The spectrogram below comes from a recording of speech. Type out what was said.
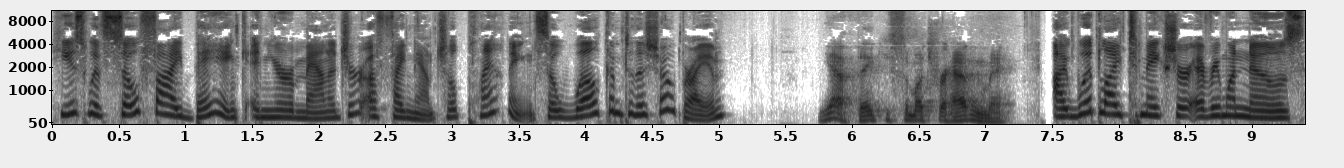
He's with SoFi Bank, and you're a manager of financial planning. So, welcome to the show, Brian. Yeah, thank you so much for having me. I would like to make sure everyone knows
